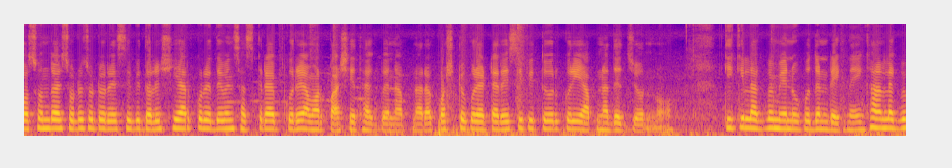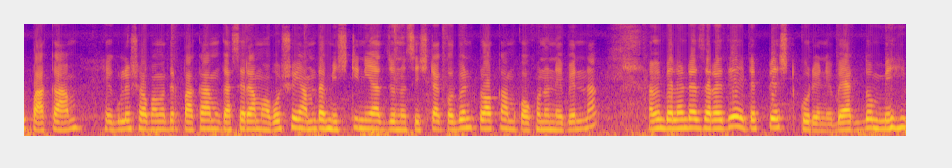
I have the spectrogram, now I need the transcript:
পছন্দ হয়, ছোটো ছোটো রেসিপি তাহলে শেয়ার করে দেবেন সাবস্ক্রাইব করে আমার পাশে থাকবেন আপনারা। কষ্ট করে একটা রেসিপি তৈরি করি আপনাদের জন্য। কী কী লাগবে মেন উপাদান রেখে এখানে লাগবে পাকা আম। এগুলো সব আমাদের পাকা আম, গাছের আম। অবশ্যই আমরা মিষ্টি নেওয়ার জন্য চেষ্টা করবেন। টক আম কখনো নেবেন না। আমি ব্যালেন্ডার জ্বালা দিয়ে এটা পেস্ট করে নেব। একদম মেহি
